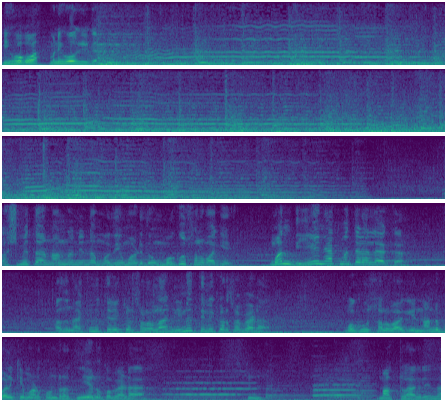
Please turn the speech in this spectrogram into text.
ನೀ ಹೋಗವ ಮನೆಗೆ ಹೋಗೀಗ ಅಶ್ಮಿತಾ ನನ್ನ ನಿನ್ನ ಮದುವೆ ಮಾಡಿದ್ದು ಮಗು ಸಲುವಾಗಿ. ಮಂದಿ ಏನು ಯಾಕೆ ಮಾತಾಡಲ್ಲ ಯಾಕೆ? ಅದನ್ನ ಆಕಿನೂ ತಲೆ ಕೆಡಿಸೋಳಲ್ಲ ನೀನು ತಲೆ ಕೆಡ್ಸೋಬೇಡ ಮಗು ಸಲುವಾಗಿ ನನ್ನ ಬಳಕೆ ಮಾಡ್ಕೊಂಡ್ರೆ ನೀ ಅನ್ಕೋಬೇಡ. ಹ್ಞೂ ಮಕ್ಕಳಾಗಲಿಲ್ಲ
